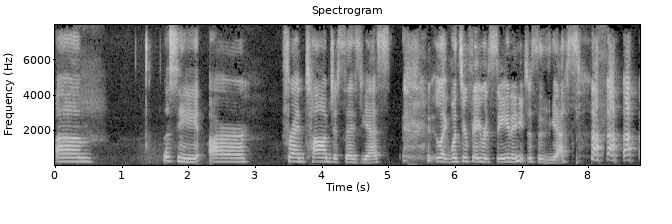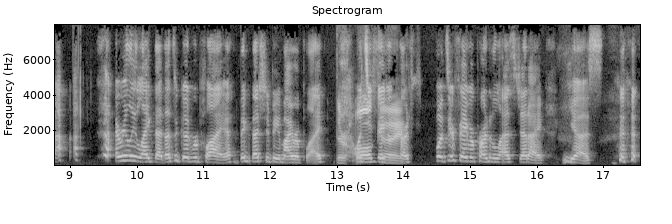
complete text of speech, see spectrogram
Um, let's see. Our friend Tom just says yes. like, what's your favorite scene? And he just says yes. I really like that. That's a good reply. I think that should be my reply. They're What's all your favorite good. part? What's your favorite part of the Last Jedi? Yes. but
